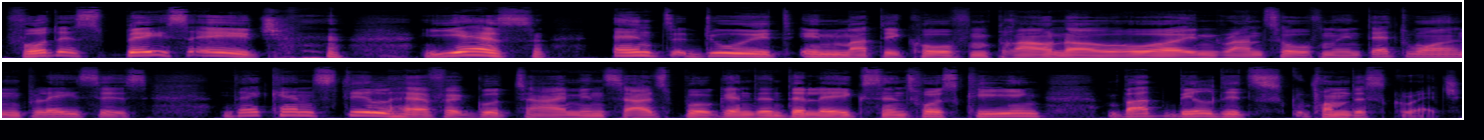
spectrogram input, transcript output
for the space age. yes, and do it in Mattighofen, Braunau, or in Ranshofen, in that one places. They can still have a good time in Salzburg and in the lakes and for skiing, but build it from the scratch.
